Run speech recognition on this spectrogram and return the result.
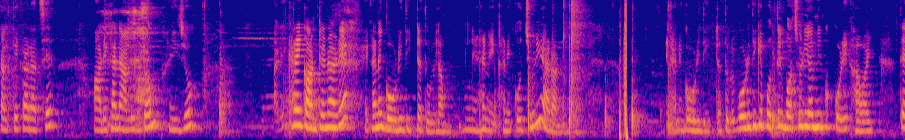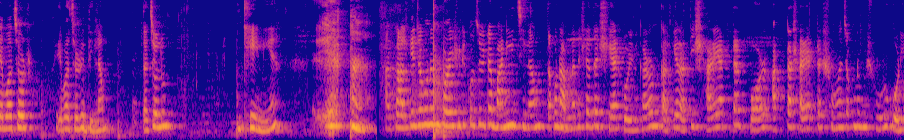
কালকেকার আছে। আর এখানে আলুর দম এই যে। আর এখানে কন্টেনারে এখানে গৌরী দিকটা তুললাম। এখানে এখানে কচুরি আর আলুর দম এখানে গৌরী দিকটা তুলো, গৌরী দিকে প্রত্যেক বছরই আমি করে খাওয়াই। তো এবছর, এবছরে দিলাম। তা চলুন, খেয়ে নিয়ে। আর কালকে যখন আমি কড়াইশুটি কচুরিটা বানিয়েছিলাম, তখন আপনাদের সাথে শেয়ার করিনি, কারণ কালকে রাত্রি সাড়ে আটটার পর, আটটা সাড়ে আটটার সময় যখন আমি শুরু করি,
